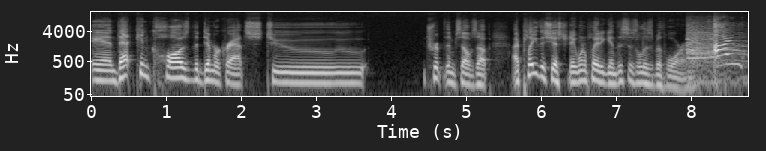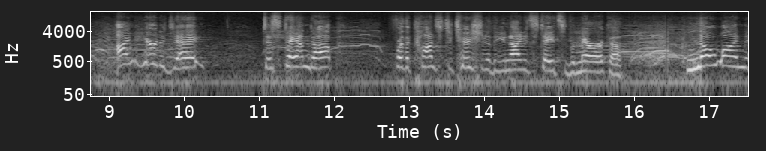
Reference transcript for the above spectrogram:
and that can cause the Democrats to trip themselves up. I played this yesterday. I want to play it again. This is Elizabeth Warren. I'm I'm here today to stand up for the Constitution of the United States of America. No one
